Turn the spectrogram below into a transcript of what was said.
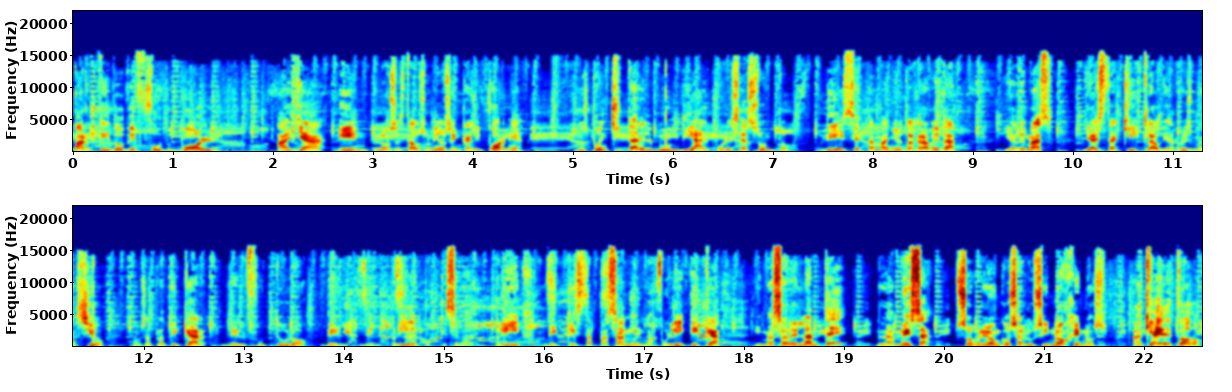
partido de fútbol allá en los Estados Unidos, en California? Nos pueden quitar el mundial por ese asunto. De ese tamaño es la gravedad. Y además, ya está aquí Claudia Ruiz Mació. Vamos a platicar del futuro del, PRI, de por qué se va del PRI, de qué está pasando en la política. Y más adelante, la mesa sobre hongos alucinógenos. Aquí hay de todo.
